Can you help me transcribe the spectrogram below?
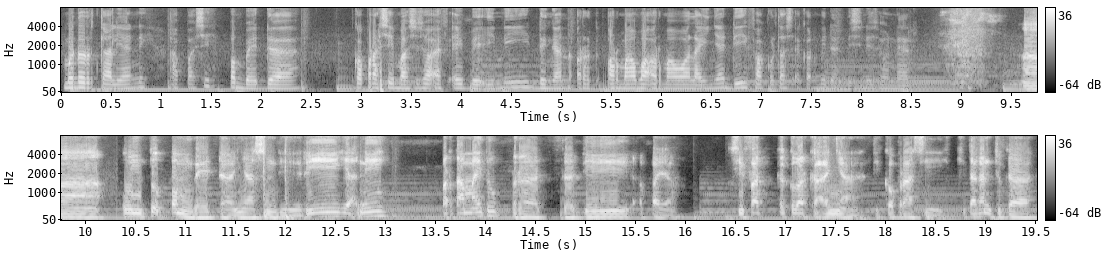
Menurut kalian nih, apa sih pembeda Koperasi Mahasiswa FEB ini dengan or- ormawa-ormawa lainnya di Fakultas Ekonomi dan Bisnis Uner? Eh, untuk pembedanya sendiri yakni pertama itu berada di apa ya sifat kekeluargaannya di koperasi. Kita kan juga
